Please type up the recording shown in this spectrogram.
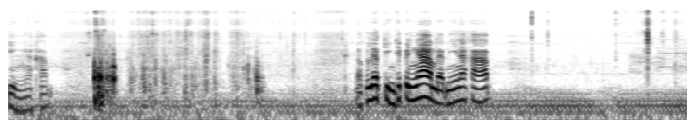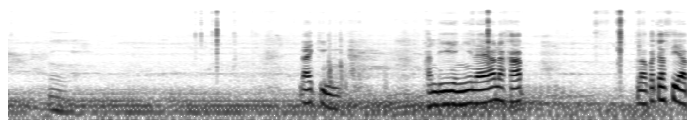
กิ่งนะครับ เราก็เลือกกิ่งที่เป็นง่ามแบบนี้นะครับนี่ได้กิ่งพันธุ์ดีอย่างนี้แล้วนะครับ เราก็จะเสียบ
